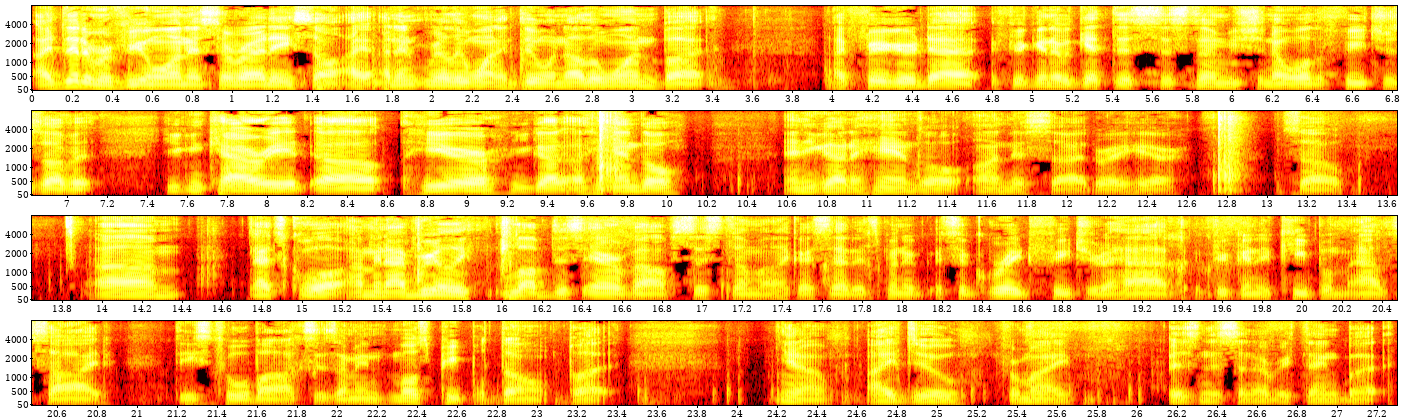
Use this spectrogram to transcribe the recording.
I did a review on this already, so I, I didn't really want to do another one, but I figured that if you're going to get this system, you should know all the features of it. You can carry it uh, here. You got a handle, and you got a handle on this side right here. So um, that's cool. I mean, I really love this air valve system. Like I said, it's been a, it's a great feature to have if you're going to keep them outside these toolboxes. I mean, most people don't, but you know, I do for my business and everything. But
